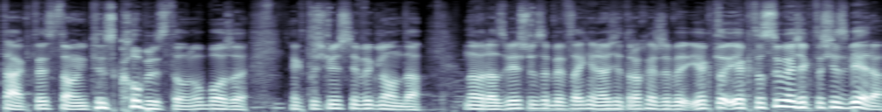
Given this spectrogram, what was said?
Tak, to jest stone i to jest cobblestone, o Boże, jak to śmiesznie wygląda. Dobra, zbierzmy sobie w takim razie trochę, żeby... Jak to, jak to słychać, jak to się zbiera.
